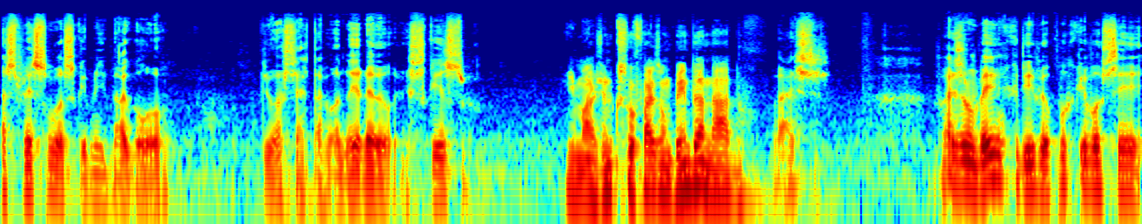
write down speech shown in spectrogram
as pessoas que me magoam. De uma certa maneira eu esqueço. Imagino que o senhor faz um bem danado. Faz. Faz um bem incrível, porque você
